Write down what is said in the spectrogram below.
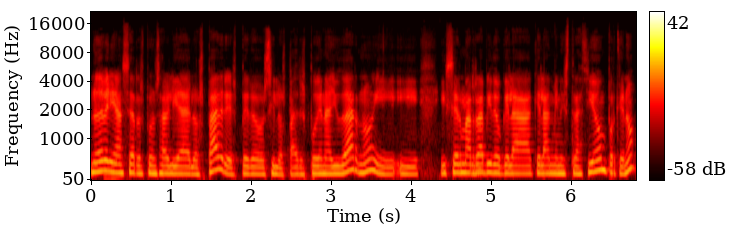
no deberían ser responsabilidad de los padres, pero si los padres pueden ayudar, ¿no? Y, y, y ser más rápido que la, que la administración, ¿por qué no?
